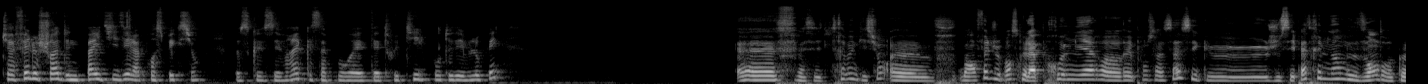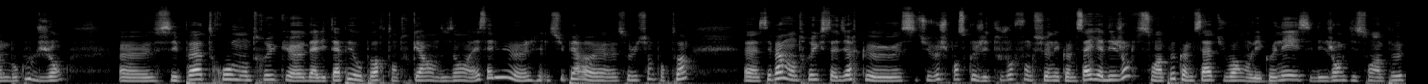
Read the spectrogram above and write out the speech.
tu as fait le choix de ne pas utiliser la prospection? Parce que c'est vrai que ça pourrait être utile pour te développer. Euh, bah, c'est une très bonne question. Euh, bah, en fait, je pense que la première réponse à ça, c'est que je sais pas très bien me vendre comme beaucoup de gens. c'est pas trop mon truc d'aller taper aux portes en tout cas en disant hey, salut j'ai une super solution pour toi euh, c'est pas mon truc, c'est-à-dire que si tu veux, je pense que j'ai toujours fonctionné comme ça. Il y a des gens qui sont un peu comme ça, tu vois, on les connaît, c'est des gens qui sont un peu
